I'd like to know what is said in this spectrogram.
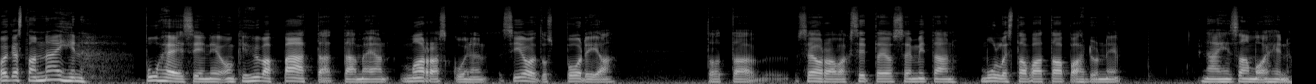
oikeastaan näihin puheisiin niin onkin hyvä päättää tämä meidän marraskuinen sijoituspodi ja tota, seuraavaksi sitten, jos ei mitään mullistavaa tapahdu, niin näihin samoihin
